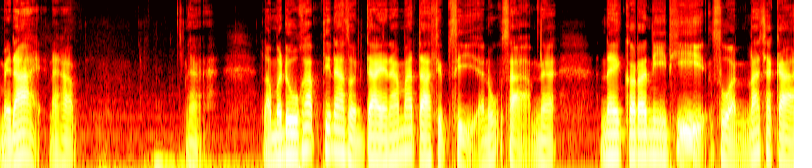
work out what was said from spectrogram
ไม่ได้นะครับนะเรามาดูครับที่น่าสนใจนะมาตรา 14 อนุ3นะ ในกรณีที่ส่วนราชการ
